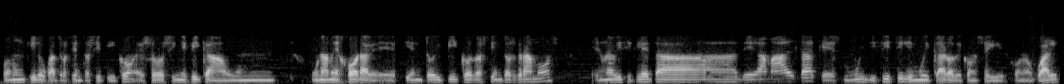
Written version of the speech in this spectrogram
con un kilo cuatrocientos y pico. Eso significa una mejora de ciento y pico, 200 gramos en una bicicleta de gama alta que es muy difícil y muy caro de conseguir, con lo cual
